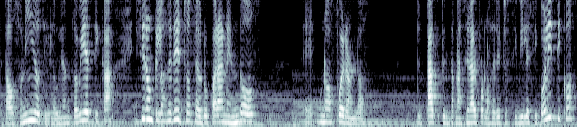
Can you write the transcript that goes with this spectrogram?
Estados Unidos y la Unión Soviética, hicieron que los derechos se agruparan en dos. Eh, uno fueron los el Pacto Internacional por los Derechos Civiles y Políticos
